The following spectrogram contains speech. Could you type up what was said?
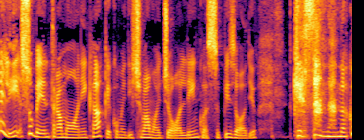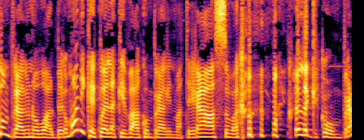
E lì subentra Monica, che come dicevamo è Jolly in questo episodio, che sta andando a comprare un nuovo albero. Monica è quella che va a comprare il materasso, va è quella che compra.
